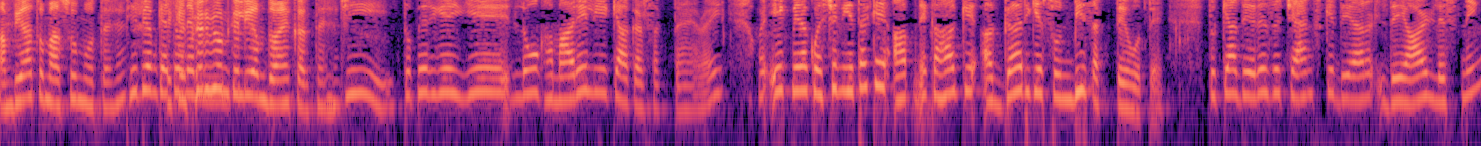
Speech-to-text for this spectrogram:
امبیا تو معصوم ہوتے ہیں پھر بھی ہم کہتے ہیں پھر بھی ان کے لیے ہم دعائیں کرتے ہیں۔ جی تو پھر یہ یہ لوگ ہمارے لیے کیا کر سکتے سکتا ہے رائٹ اور ایک میرا کوشچن یہ تھا کہ آپ نے کہا کہ اگر یہ سن بھی سکتے ہوتے تو کیا دیر از اے چانس کہ they are listening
